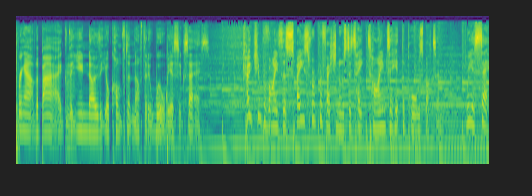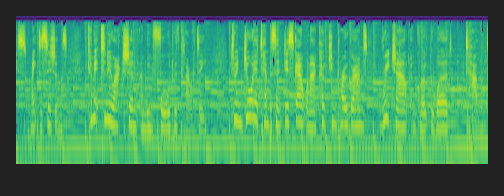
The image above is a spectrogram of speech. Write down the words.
bring out of the bag that Hmm. you know that you're confident enough that it will be a success? Coaching provides the space for professionals to take time to hit the pause button, reassess, make decisions, commit to new action, and move forward with clarity. To enjoy a 10% discount on our coaching programs, reach out and quote the word talent.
